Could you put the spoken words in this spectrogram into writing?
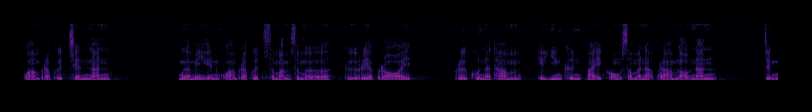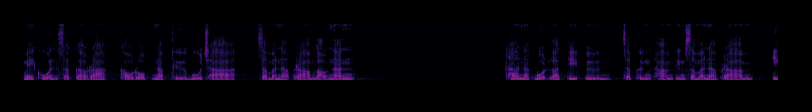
ความประพฤติเช่นนั้น เมื่อไม่เห็นความประพฤติสม่ำเสมอคือเรียบร้อย หรือคุณธรรม ที่ยิ่งขึ้นไปของสมณพราหมณ์เหล่านั้น จึงไม่ควรสักการะเคารพนับถือบูชา สมณพราหมณ์เหล่านั้น ถ้านักบวชลัทธิอื่นจะพึงถามถึงสมณพราหมณ์ที่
